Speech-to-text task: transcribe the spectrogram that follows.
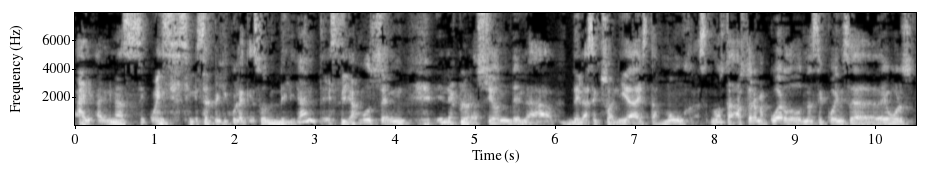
hay, hay unas secuencias en esa película que son delirantes, digamos, en, la exploración de la, de la sexualidad de estas monjas, ¿no? Hasta, hasta ahora me acuerdo de una secuencia de The Devils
